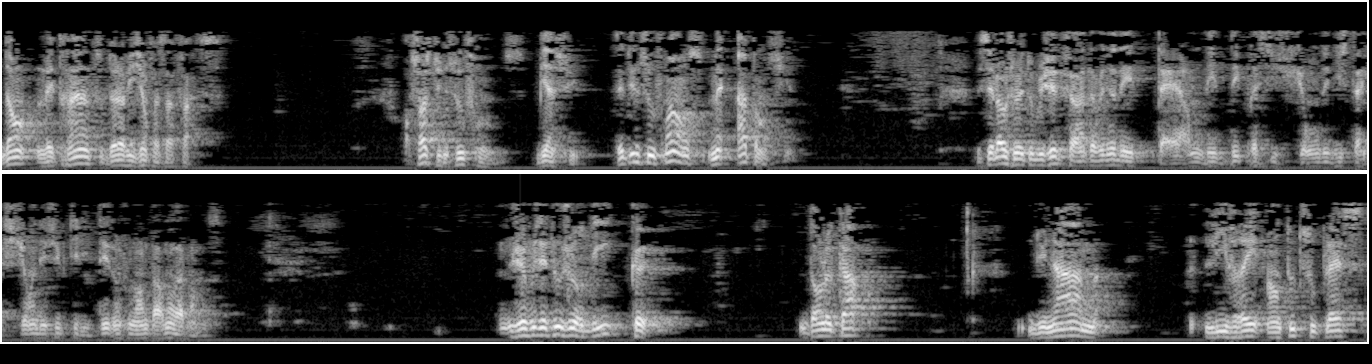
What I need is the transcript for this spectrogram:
dans l'étreinte de la vision face à face. Alors ça c'est une souffrance, bien sûr. C'est une souffrance, mais attention. C'est là où je vais être obligé de faire intervenir des termes, des, déprécisions, des distinctions, des subtilités dont je vous demande pardon d'avance. Je vous ai toujours dit que dans le cas d'une âme livrée en toute souplesse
